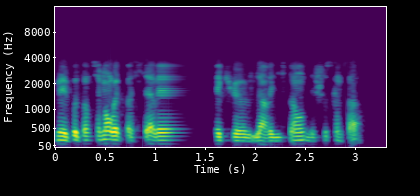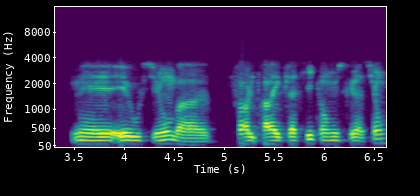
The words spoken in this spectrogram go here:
Mais potentiellement, on va passer avec, avec euh, la résistance, des choses comme ça. Mais et ou sinon, bah, faire le travail classique en musculation.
